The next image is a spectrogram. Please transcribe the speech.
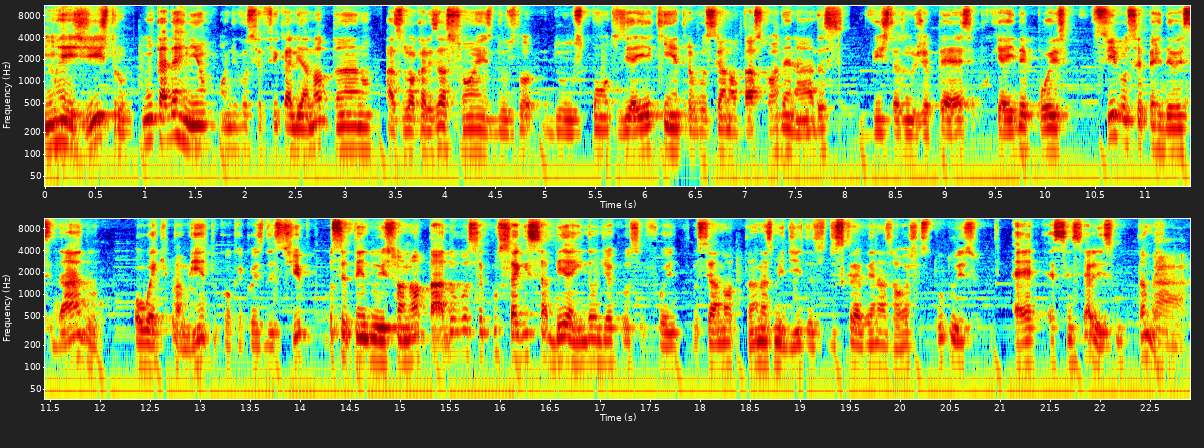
um registro, um caderninho onde você fica ali anotando as localizações dos, dos pontos, e aí é que entra você anotar as coordenadas vistas no GPS, porque aí depois se você perdeu esse dado, ou equipamento, qualquer coisa desse tipo, você tendo isso anotado, você consegue saber ainda onde é que você foi. Você anotando as medidas, descrevendo as rochas, tudo isso é essencialíssimo também. Ah,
